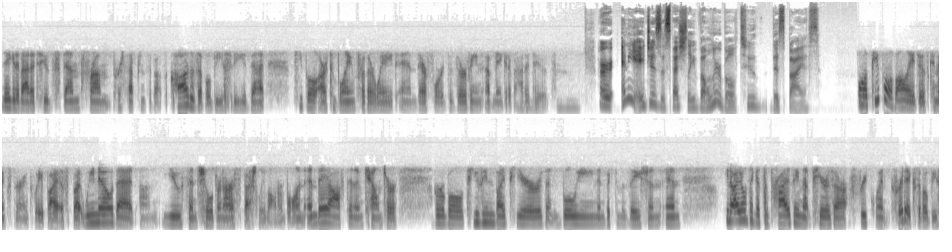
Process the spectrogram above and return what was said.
negative attitudes stem from perceptions about the causes of obesity that people are to blame for their weight and therefore deserving of negative attitudes. Mm-hmm. Are any ages especially vulnerable to this bias? Well, people of all ages can experience weight bias, but we know that um, youth and children are especially vulnerable, and, and they often encounter verbal teasing by peers and bullying and victimization. And you know, I don't think it's surprising that peers are frequent critics of obese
